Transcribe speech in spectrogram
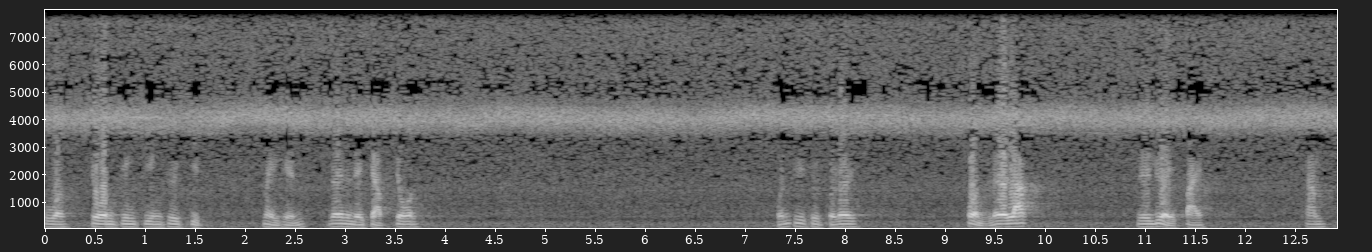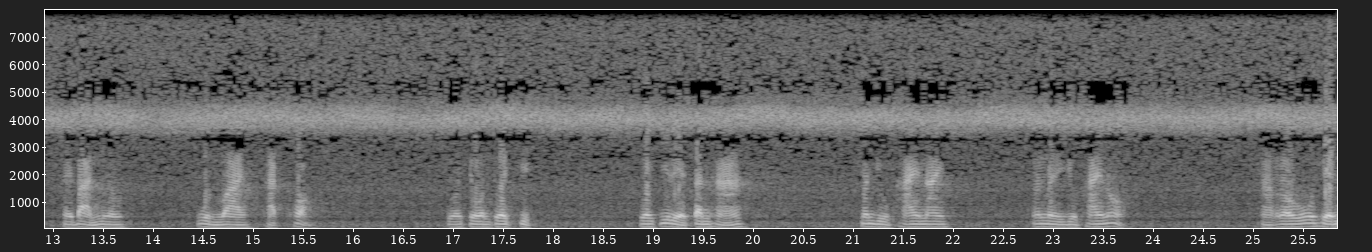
ตัวโจรจริง ๆ คือจิต ไม่เห็นเลยไม่ได้จับโจรผลที่สุดก็เลยผลเลยลักเรื่อยๆไปทำให้บ้านเมืองวุ่นวายขัดข้อง ตัวโจรตัวจิต ตัวกิเลสตัณหา มันอยู่ภายใน มันไม่อยู่ภายนอก หากเรารู้เห็น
